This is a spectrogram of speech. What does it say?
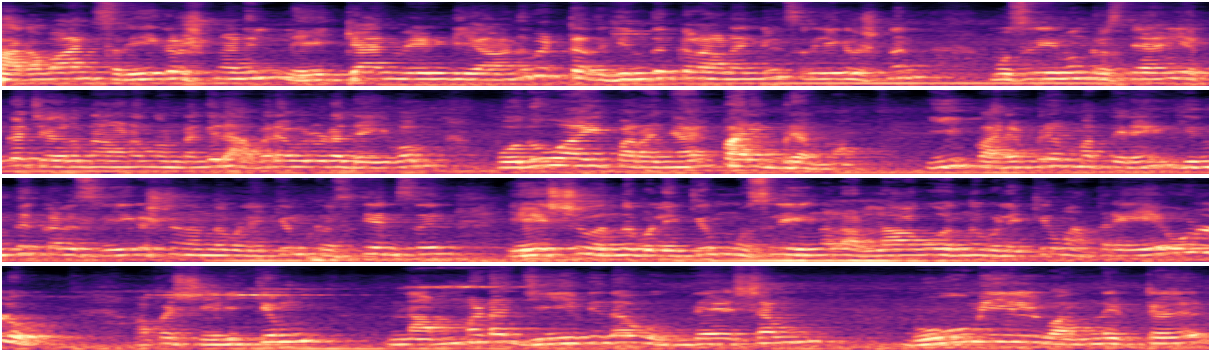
ഭഗവാൻ ശ്രീകൃഷ്ണനിൽ ലയിക്കാൻ വേണ്ടിയാണ് വിട്ടത്. ഹിന്ദുക്കളാണെങ്കിൽ ശ്രീകൃഷ്ണൻ മുസ്ലിമും ക്രിസ്ത്യാനിയും ഒക്കെ ചേർന്നാണെന്നുണ്ടെങ്കിൽ അവരവരുടെ ദൈവം പൊതുവായി പറഞ്ഞാൽ പരബ്രഹ്മം. ഈ പരബ്രഹ്മത്തിനെ ഹിന്ദുക്കൾ ശ്രീകൃഷ്ണൻ എന്ന് വിളിക്കും ക്രിസ്ത്യൻസ് യേശു എന്ന് വിളിക്കും മുസ്ലിങ്ങൾ അള്ളാഹു എന്ന് വിളിക്കും അത്രയേ ഉള്ളൂ. അപ്പൊ ശരിക്കും നമ്മുടെ ജീവിത ഉദ്ദേശം ഭൂമിയിൽ വന്നിട്ട്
